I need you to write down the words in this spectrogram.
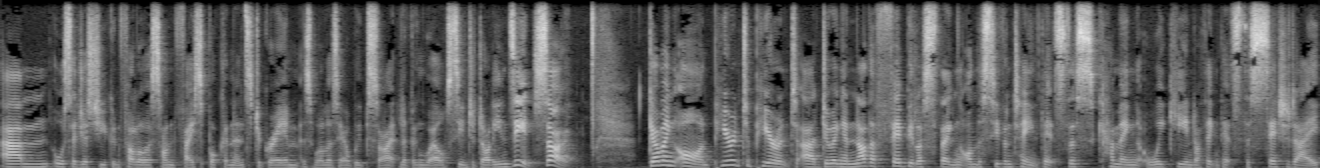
Um, also, just you can follow us on Facebook and Instagram as well as our website, livingwellcentre.nz. So, Going on, Parent to Parent are doing another fabulous thing on the 17th. That's this coming weekend. I think that's the Saturday.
